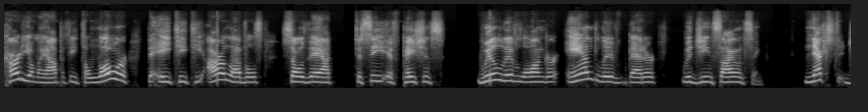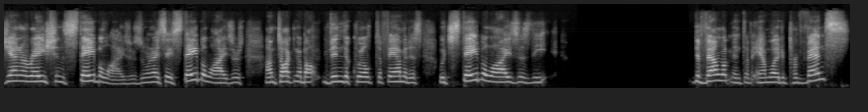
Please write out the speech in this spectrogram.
cardiomyopathy to lower the ATTR levels so that to see if patients will live longer and live better with gene silencing. Next generation stabilizers. When I say stabilizers, I'm talking about Vyndaqel tafamidis, which stabilizes the development of amyloid. It prevents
